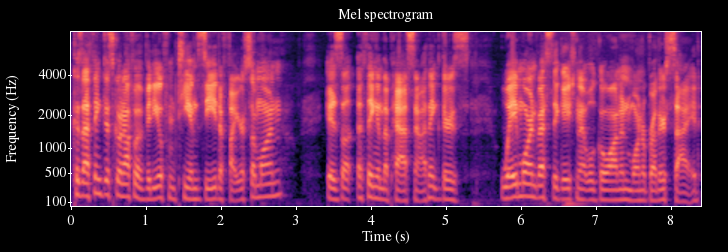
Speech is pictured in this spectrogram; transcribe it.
Because I think just going off of a video from TMZ to fire someone is a, a, thing in the past now. I think there's way more investigation that will go on on Warner Brothers' side.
